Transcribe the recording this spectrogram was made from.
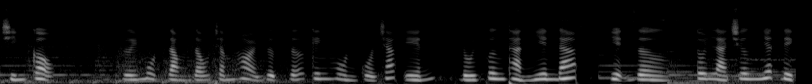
chính cậu. Dưới một dòng dấu chấm hỏi rực rỡ kinh hồn của Trác Yến, đối phương thản nhiên đáp, hiện giờ, tôi là Trương Nhất Địch.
